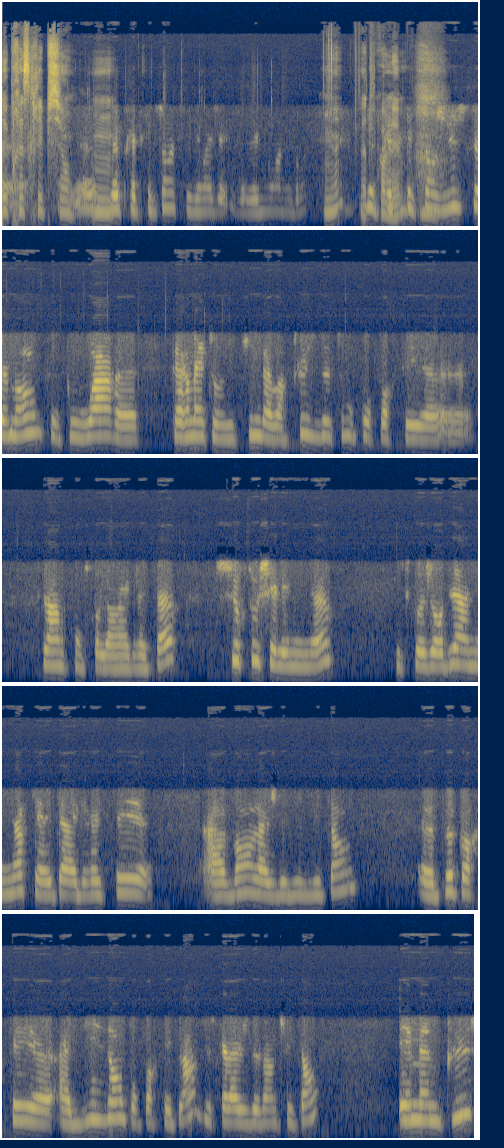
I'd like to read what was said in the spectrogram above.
euh, prescription. Euh, mm. De, prescription, excusez-moi, j'avais le mot en hébreu. de, prescription, justement, pour pouvoir euh, permettre aux victimes d'avoir plus de temps pour porter plainte contre leur agresseur, surtout chez les mineurs, puisqu'aujourd'hui, un mineur qui a été agressé avant l'âge de 18 ans peut porter à 10 ans pour porter plainte, jusqu'à l'âge de 28 ans, et même plus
